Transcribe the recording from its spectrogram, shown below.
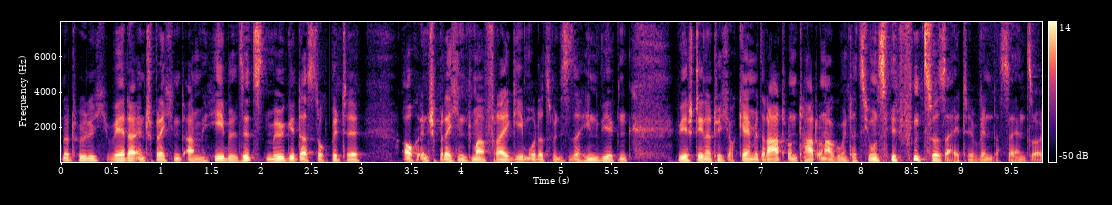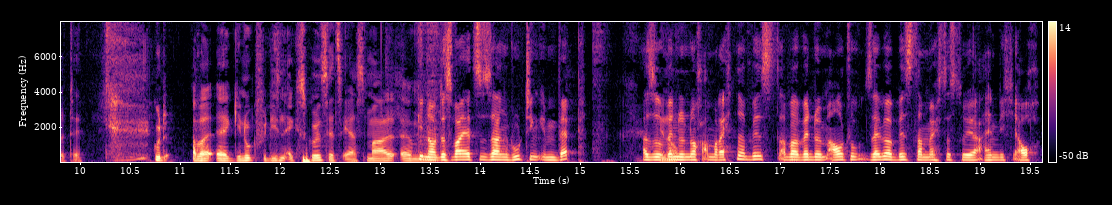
Natürlich, wer da entsprechend am Hebel sitzt, möge das doch bitte auch entsprechend mal freigeben oder zumindest dahin wirken. Wir stehen natürlich auch gerne mit Rat und Tat und Argumentationshilfen zur Seite, wenn das sein sollte. Gut, aber äh, genug für diesen Exkurs jetzt erstmal. Ähm, Genau, das war jetzt sozusagen Routing im Web. Also Genau. wenn du noch am Rechner bist, aber wenn du im Auto selber bist, dann möchtest du ja eigentlich auch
